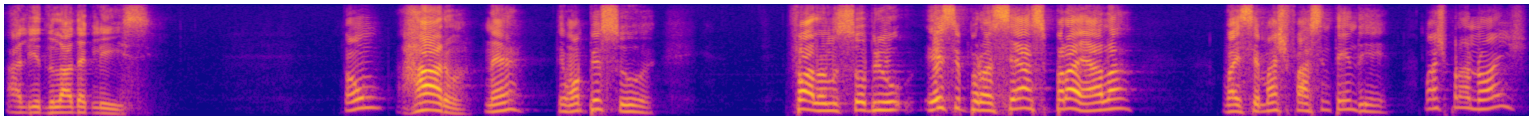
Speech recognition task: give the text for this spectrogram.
ali do lado da Gleice. Então, raro, né? Tem uma pessoa. Falando sobre o, esse processo, para ela, vai ser mais fácil entender. Mas para nós,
